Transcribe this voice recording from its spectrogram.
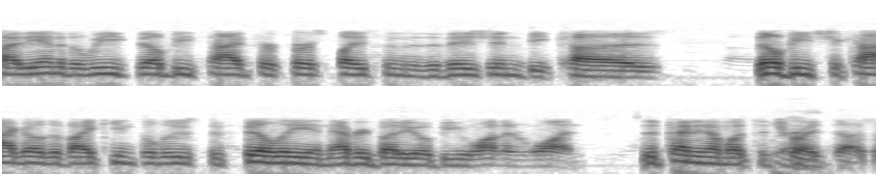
by the end of the week, they'll be tied for first place in the division because they'll beat Chicago, the Vikings will lose to Philly, and everybody will be one and one, depending on what Detroit right. does.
